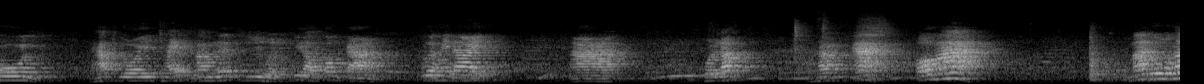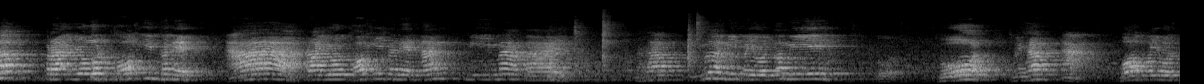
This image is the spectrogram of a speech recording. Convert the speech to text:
มูลนะครับ โดยใช้คำและคีย์เวิร์ดที่เราต้องการเพื่อให้ได้ผลลัพธ์นะครับอะต่อมา มาดูครับประโยชน์ของอินเทอร์เน็ตอ่าประโยชน์ของอินเทอร์เน็ตนั้นมีมากมายนะครับ เมื่อมีประโยชน์ก็มีโทษใช่ไหมครับ อะบอกประโยชน์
